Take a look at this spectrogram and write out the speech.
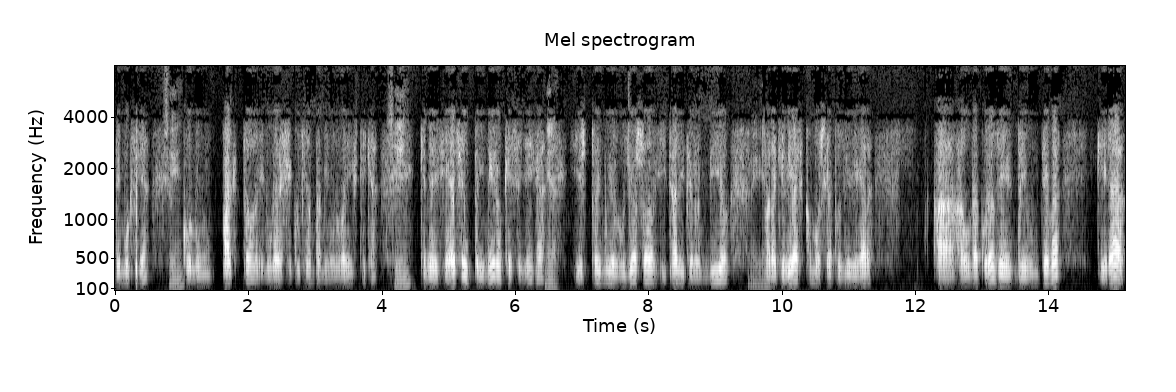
de Murcia con un pacto en una ejecución también urbanística que me decía es el primero que se llega y estoy muy orgulloso y tal y te lo envío para que veas cómo se ha podido llegar a, un acuerdo de, un tema que era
